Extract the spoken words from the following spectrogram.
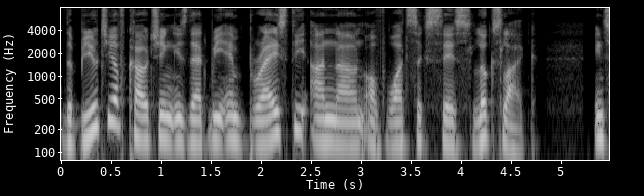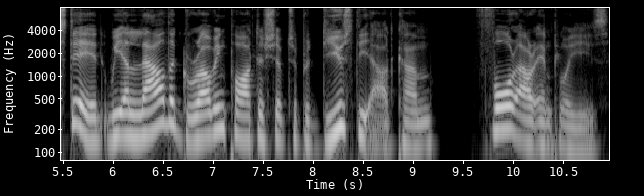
The beauty of coaching is that we embrace the unknown of what success looks like. Instead, we allow the growing partnership to produce the outcome for our employees.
